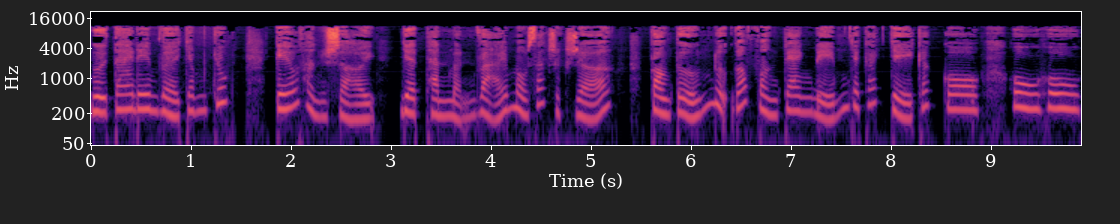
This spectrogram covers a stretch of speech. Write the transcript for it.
Người ta đem về chăm chút, kéo thành sợi, dệt thành mảnh vải màu sắc rực rỡ, còn tưởng được góp phần trang điểm cho các chị các cô, hu hu,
